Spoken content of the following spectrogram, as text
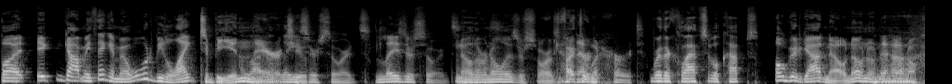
But it got me thinking, man, what would it be like to be in a lot there? of to- laser swords. Laser swords. no, there were no laser swords. In fact, that would hurt. Were there collapsible cups? oh, good God, no, no, no, no, no,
